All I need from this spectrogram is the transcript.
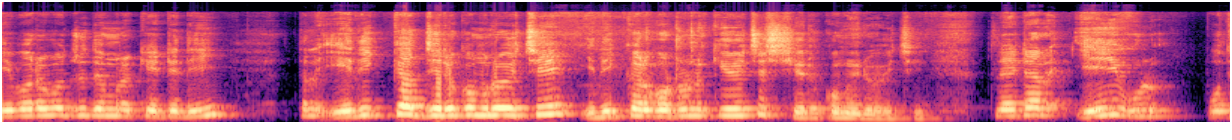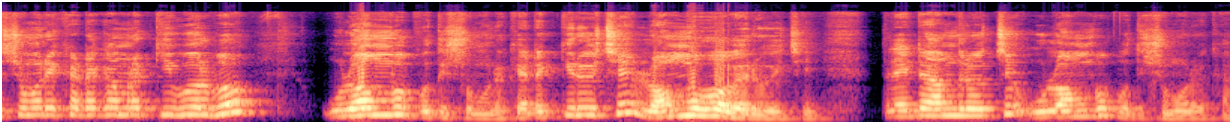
এ বরাবর যদি আমরা কেটে দিই, তাহলে এদিককার যেরকম রয়েছে, এদিককার গঠন কী রয়েছে সেরকমই রয়েছে। তাহলে এটার এই প্রতিসম রেখাটাকে আমরা কী বলব? উলম্ব প্রতিসম রেখা। এটা কী রয়েছে? লম্বভাবে রয়েছে। তাহলে এটা আমাদের হচ্ছে উলম্ব প্রতিসম রেখা।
